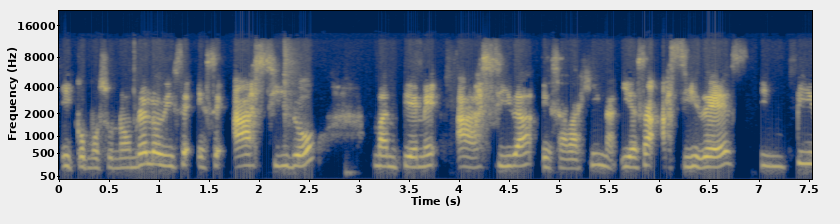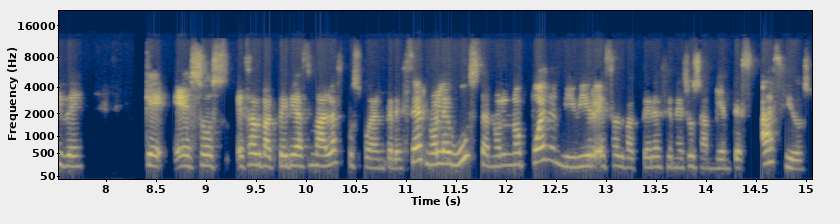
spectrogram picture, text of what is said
Y como su nombre lo dice, ese ácido mantiene ácida esa vagina y esa acidez impide que esos, esas bacterias malas pues puedan crecer, no le gusta, no, no pueden vivir esas bacterias en esos ambientes ácidos.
